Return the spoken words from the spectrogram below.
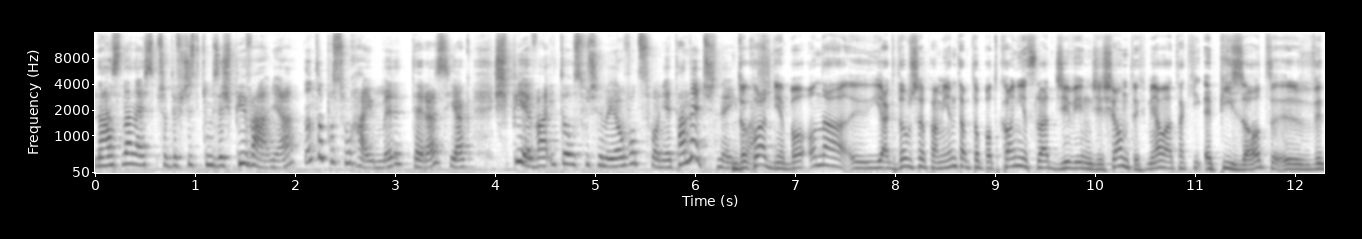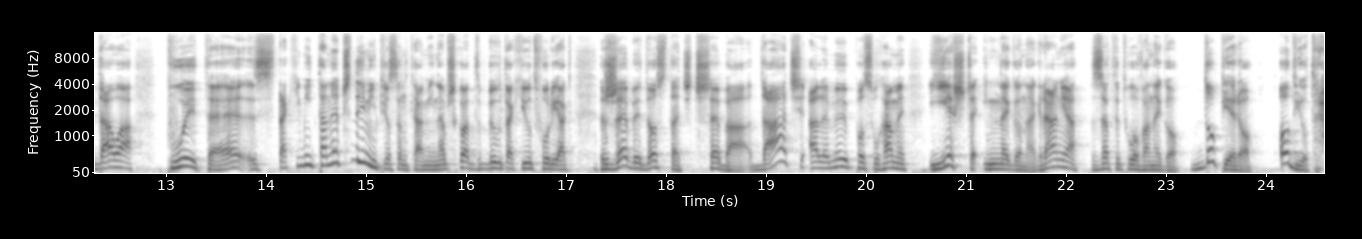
no a znana jest przede wszystkim ze śpiewania, no to posłuchajmy teraz, jak śpiewa i to usłyszymy ją w odsłonie tanecznej. Dokładnie, właśnie. bo ona, y, jak dobrze pamiętam, to pod koniec lat 90. miała taki epizod, y, wydała płytę z takimi tanecznymi piosenkami. Na przykład był taki utwór jak Żeby dostać trzeba dać, ale my posłuchamy jeszcze innego nagrania zatytułowanego Dopiero od jutra.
